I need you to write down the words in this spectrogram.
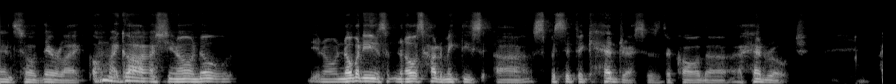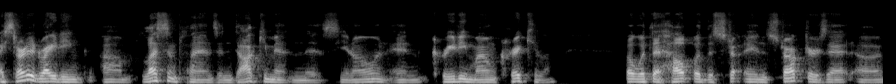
And so they were like, "Oh my gosh, you know, no, you know, nobody knows how to make these uh, specific headdresses. They're called a, a head roach." I started writing um, lesson plans and documenting this, you know, and, and, creating my own curriculum. But with the help of the stru- instructors at uh,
